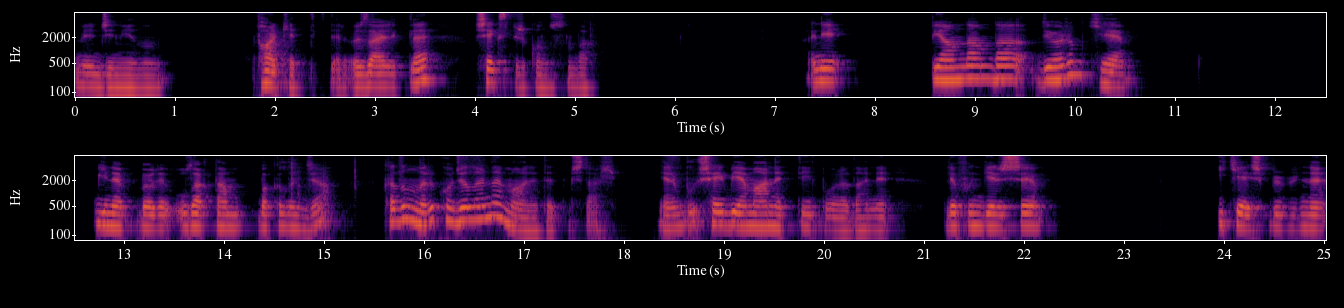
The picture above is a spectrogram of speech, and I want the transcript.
Virginia'nın fark ettikleri. Özellikle Shakespeare konusunda. Hani bir yandan da diyorum ki yine böyle uzaktan bakılınca kadınları kocalarına emanet etmişler. Yani bu şey bir emanet değil bu arada. Hani lafın gelişi iki eş birbirine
